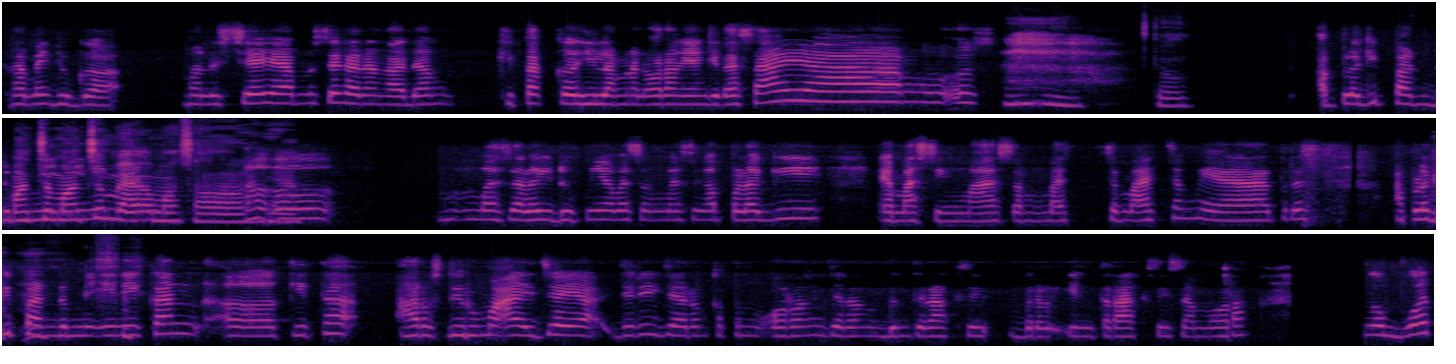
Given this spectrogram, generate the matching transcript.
namanya juga manusia ya mesti kadang-kadang kita kehilangan orang yang kita sayang terus hmm, apalagi pandemi Macem-macem ini ya kan masalahnya. Heeh. masalah hidupnya masing-masing apalagi eh masing-masing macem-macem ya terus apalagi pandemi ini kan eh, kita harus di rumah aja ya jadi jarang ketemu orang jarang berinteraksi berinteraksi sama orang ngebuat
